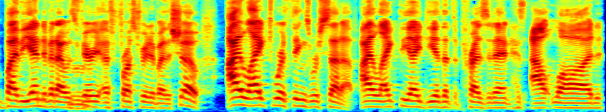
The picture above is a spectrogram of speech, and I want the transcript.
by the end of it, I was mm. very uh, frustrated by the show. I liked where things were set up. I liked the idea that the president has outlawed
